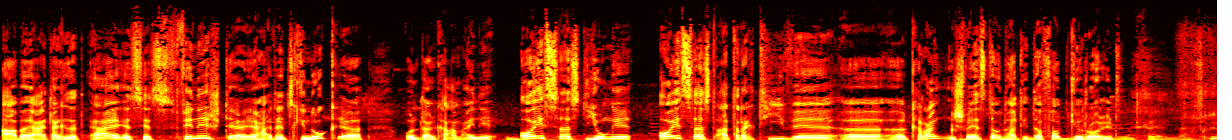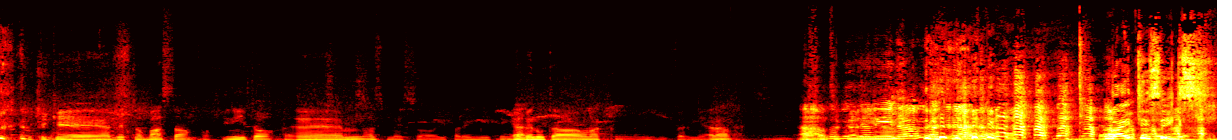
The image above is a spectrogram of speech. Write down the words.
Aber er hat dann gesagt, ja, er ist jetzt finished, er hat jetzt genug. Ja. Und dann kam eine äußerst junge, äußerst attraktive äh, äh, Krankenschwester und hat ihn davon gerollt. Ne? Ehm, un'infermiera Ah, abbastanza carino. 96.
